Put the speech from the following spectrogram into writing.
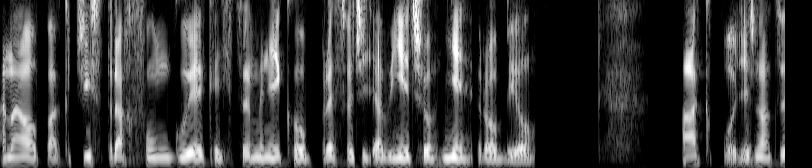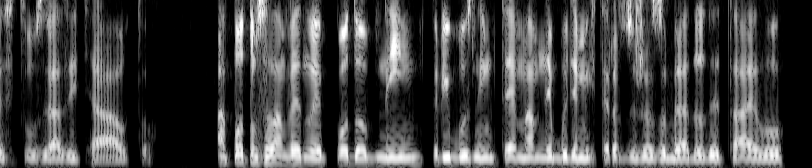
A naopak, či strach funguje, keď chceme niekoho presvedčiť, aby niečo nerobil. Ak pôjdeš na cestu, zrazí ťa auto. A potom sa tam venuje podobným príbuzným témam, nebudem ich teraz už rozobrať do detailu,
